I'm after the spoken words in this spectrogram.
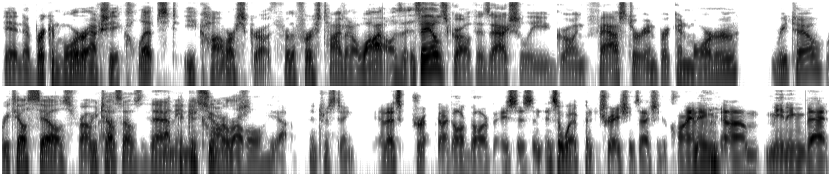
in a brick and mortar actually eclipsed e-commerce growth for the first time in a while. Is it, is Sales growth is actually growing faster in brick and mortar retail. Retail sales from retail sales than the consumer e-commerce. level. Yeah, interesting. And that's correct on a dollar dollar basis. And, and so web penetration is actually declining, mm-hmm. um, meaning that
